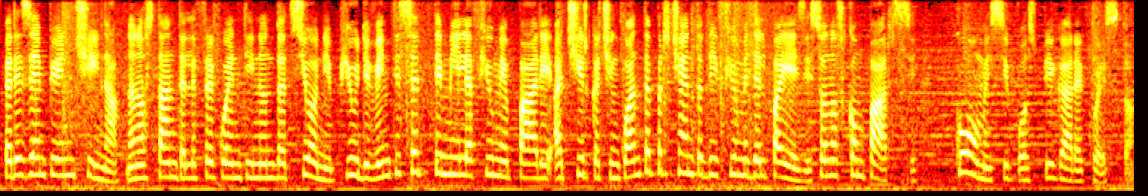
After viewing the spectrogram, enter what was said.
Per esempio in Cina, nonostante le frequenti inondazioni, più di 27.000 fiumi pari a circa 50% dei fiumi del paese sono scomparsi. Come si può spiegare questo?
